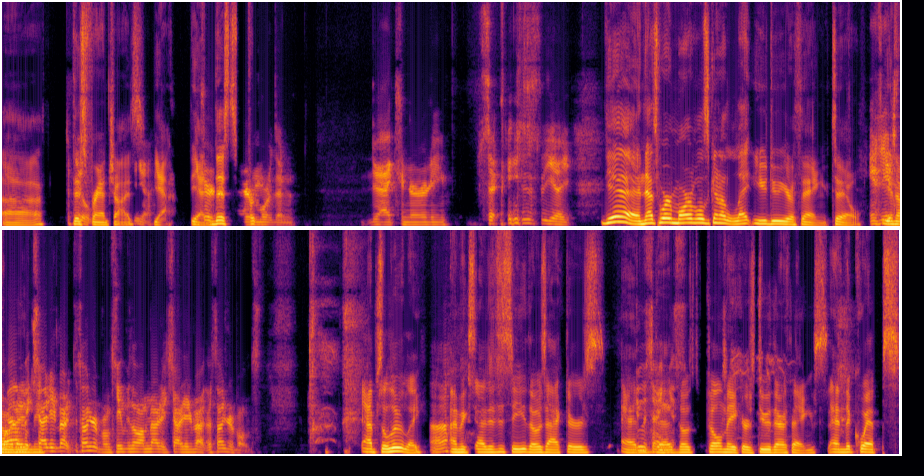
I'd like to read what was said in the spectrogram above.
uh, this franchise. Yeah. yeah, yeah. Sure. This, more than action nerdy. yeah. yeah, and that's where Marvel's gonna let you do your thing too. It's, You it's know why what I I'm mean? excited about the Thunderbolts, even though I'm not excited about the Thunderbolts. Absolutely, Uh, I'm excited to see those actors and things. those filmmakers do their things and the quips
